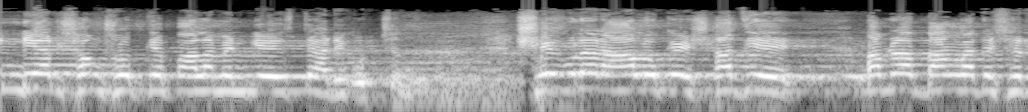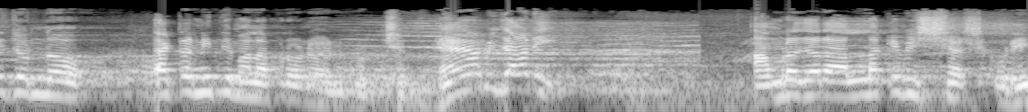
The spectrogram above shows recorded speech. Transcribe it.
ইন্ডিয়ান সংসদকে পার্লামেন্টকে স্টাডি করছেন। সেগুলোর আলোকে সাজিয়ে আমরা বাংলাদেশের জন্য একটা নীতিমালা প্রণয়ন করছেন। হ্যাঁ আমি জানি। আমরা যারা আল্লাহকে বিশ্বাস করি,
